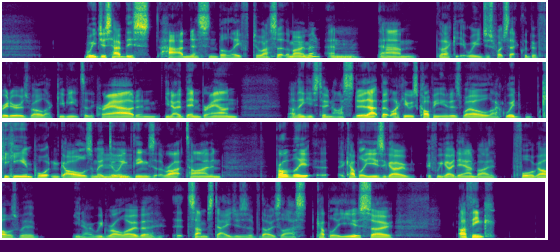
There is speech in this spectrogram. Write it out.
we just have this hardness and belief to us at the moment. And, um, like, we just watched that clip of Fritter as well, like giving it to the crowd. And, you know, Ben Brown, I think he's too nice to do that, but like he was copying it as well. Like, we're kicking important goals and we're doing mm. things at the right time. And probably a- a couple of years ago, if we go down by four goals, we're you know, we'd roll over at some stages of those last couple of years. So I think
